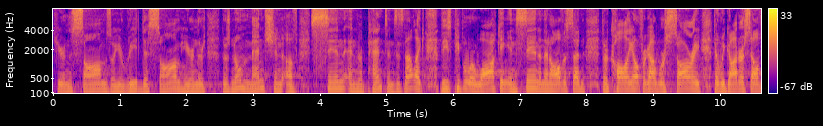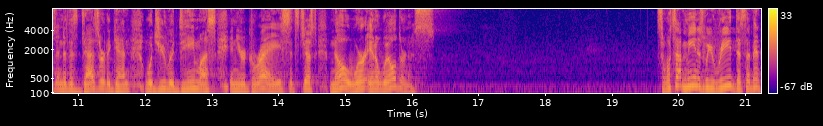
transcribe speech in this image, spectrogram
here in the Psalms, or you read this psalm here, and there's, there's no mention of sin and repentance. It's not like these people were walking in sin and then all of a sudden they're calling out for God, we're sorry that we got ourselves into this desert again. Would you redeem us in your grace? It's just, no, we're in a wilderness. So, what's that mean as we read this? That mean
